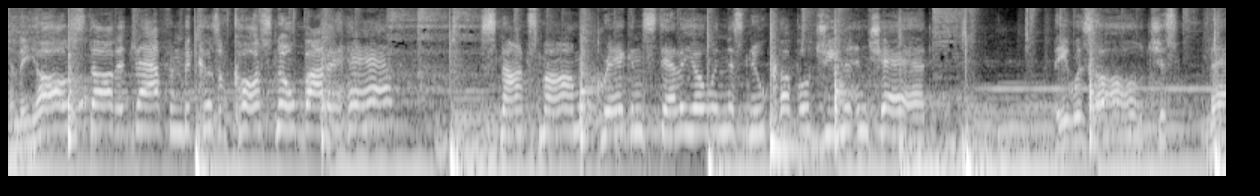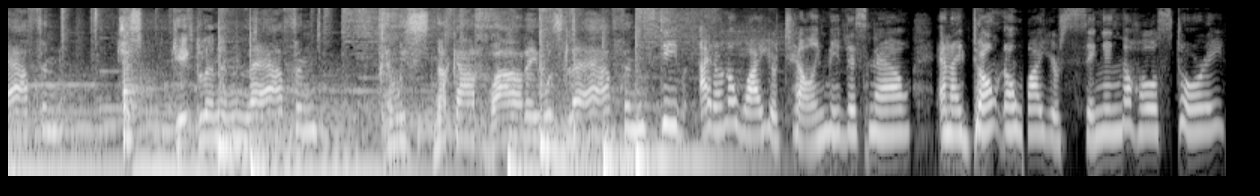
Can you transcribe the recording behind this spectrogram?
And they all started laughing because, of course, nobody had. Snot's mom, Greg and Stelio, and this new couple, Gina and Chad. They was all just laughing, just giggling and laughing. And we snuck out while they was laughing. Steve, I don't know why you're telling me this now, and I don't know why you're singing the whole story.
